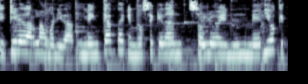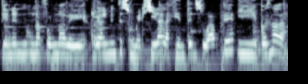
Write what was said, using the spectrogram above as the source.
que quiere dar la humanidad. Me encanta que no se quedan solo en un medio, que tienen una forma de realmente sumergir a la gente en su arte. Y pues nada,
